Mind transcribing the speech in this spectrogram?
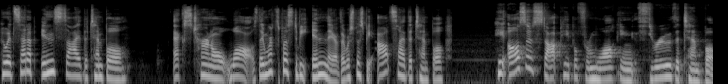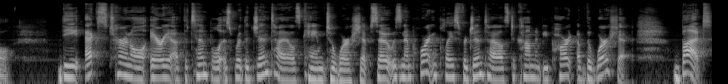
who had set up inside the temple external walls. They weren't supposed to be in there, they were supposed to be outside the temple. He also stopped people from walking through the temple. The external area of the temple is where the Gentiles came to worship. So it was an important place for Gentiles to come and be part of the worship. But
